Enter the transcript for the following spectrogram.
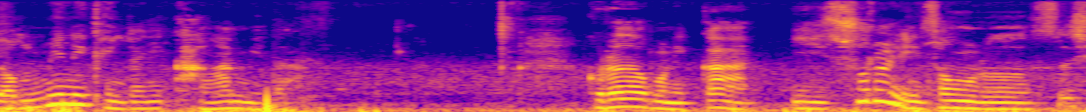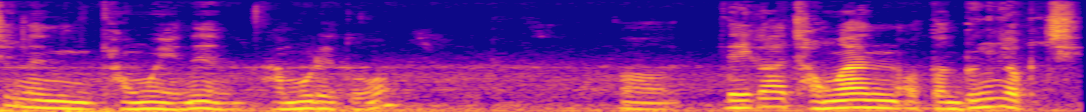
연민이 굉장히 강합니다. 그러다 보니까 이 수를 인성으로 쓰시는 경우에는 아무래도 어, 내가 정한 어떤 능력치,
